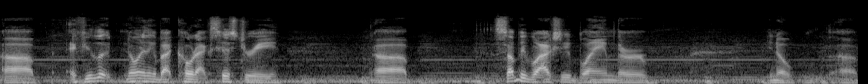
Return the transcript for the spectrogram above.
Uh, if you look, know anything about Kodak's history, uh, some people actually blame their you know, uh,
